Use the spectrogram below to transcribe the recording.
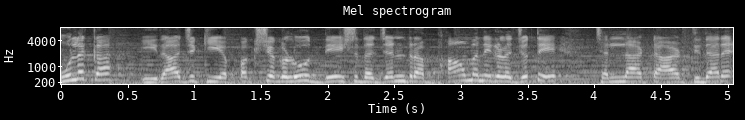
ಮೂಲಕ ಈ ರಾಜಕೀಯ ಪಕ್ಷಗಳು ದೇಶದ ಜನರ ಭಾವನೆಗಳ ಜೊತೆ ಚೆಲ್ಲಾಟ ಆಡ್ತಿದ್ದಾರೆ.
